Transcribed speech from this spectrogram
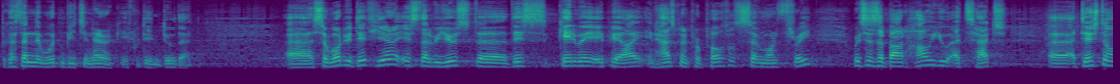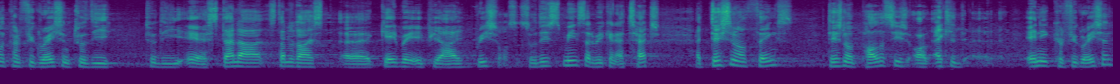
because then they wouldn't be generic if we didn't do that. Uh, so what we did here is that we used uh, this Gateway API Enhancement Proposal 713 which is about how you attach uh, additional configuration to the to the uh, standard, standardized uh, gateway API resources. So this means that we can attach additional things, additional policies, or actually any configuration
